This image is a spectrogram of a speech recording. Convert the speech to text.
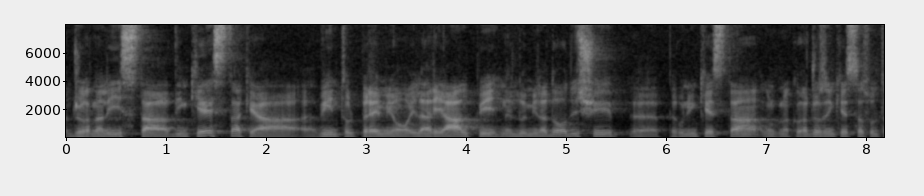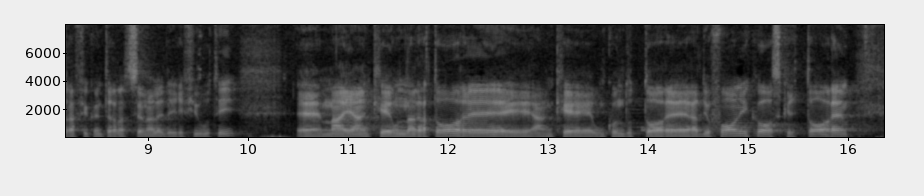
uh, giornalista d'inchiesta che ha eh, vinto il premio Ilaria Alpi nel 2012 eh, per un'inchiesta, una coraggiosa inchiesta sul traffico internazionale dei rifiuti, eh, ma è anche un narratore, è anche un conduttore radiofonico, scrittore.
